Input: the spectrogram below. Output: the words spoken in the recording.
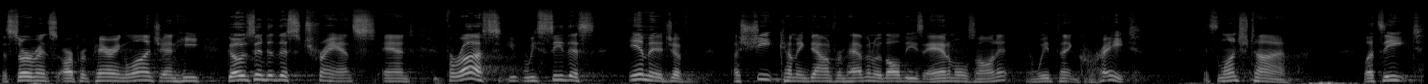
The servants are preparing lunch, and he goes into this trance. And for us, we see this image of a sheet coming down from heaven with all these animals on it, and we'd think, great, it's lunchtime. Let's eat.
